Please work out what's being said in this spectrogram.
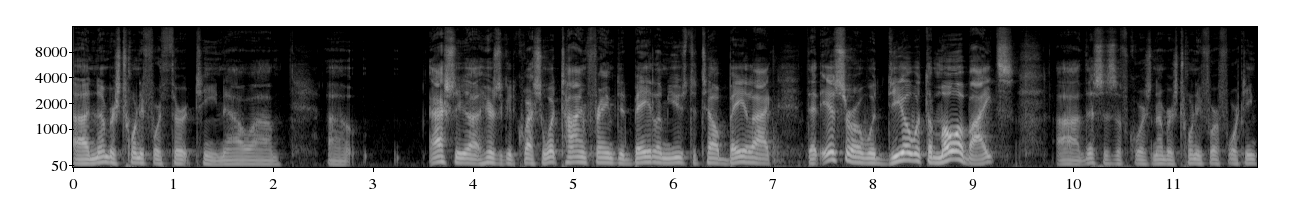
uh, Numbers 24 13. Now, um, uh, actually, uh, here's a good question. What time frame did Balaam use to tell Balak that Israel would deal with the Moabites? Uh, this is, of course, Numbers 24 14,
